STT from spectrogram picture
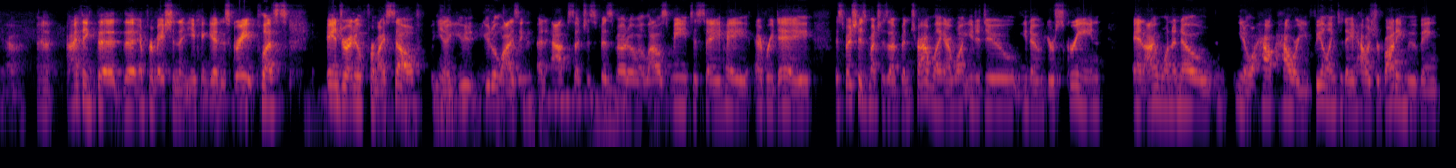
Yeah, and I think that the information that you can get is great. Plus, Andrew, I know for myself, you know, you utilizing an app such as Physmodo allows me to say, hey, every day, especially as much as I've been traveling, I want you to do, you know, your screen and I want to know, you know, how how are you feeling today? How is your body moving?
